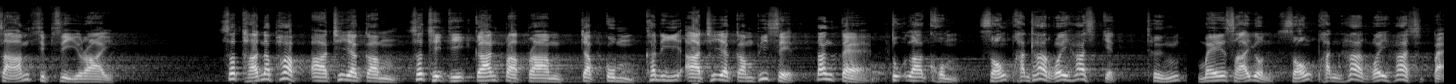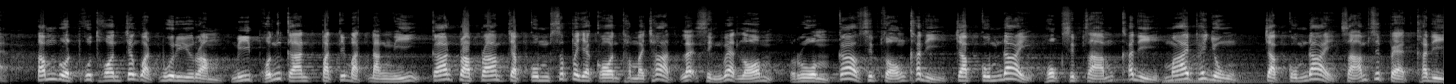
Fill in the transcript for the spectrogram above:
5,434 ราย สถานภาพอาชญากรรม สถิติการปราบปราม จับกลุ่ม คดีอาชญากรรมพิเศษ ตั้งแต่ตุลาคม 2557 ถึงเมษายน 2558 ตำรวจภูธรจังหวัดบุรีรัมย์มีผลการปฏิบัติดังนี้ การปราบปรามจับกลุ่มทรัพยากรธรรมชาติและสิ่งแวดล้อม รวม 92 คดี จับกลุ่มได้ 63 คดี ไม้พยุง จับกลุ่มได้ 38 คดี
